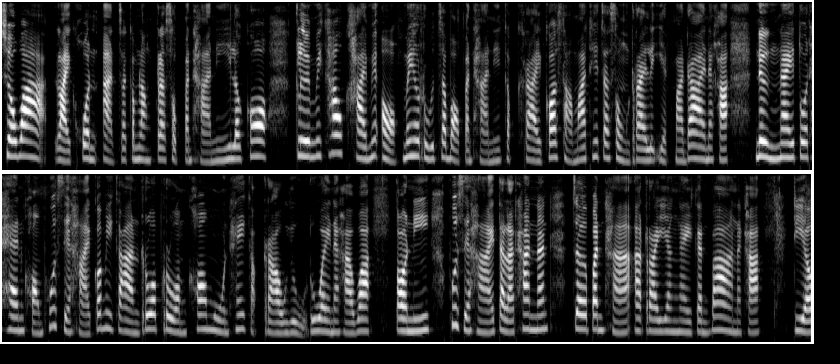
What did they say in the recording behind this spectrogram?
เชื่อว่าหลายคนอาจจะกำลังประสบปัญหานี้ แล้วก็กลืนไม่เข้าคายไม่ออกไม่รู้จะบอกปัญหานี้กับใคร ก็สามารถที่จะส่งรายละเอียดมาได้นะคะหนึ่งในตัวแทนของผู้เสียหายก็มีการรวบรวมข้อมูลให้กับเราอยู่ด้วยนะคะ ว่าตอนนี้ผู้เสียหายแต่ละท่านนั้นเจอปัญหาอะไรยังไงกันบ้างนะคะ เดี๋ยว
